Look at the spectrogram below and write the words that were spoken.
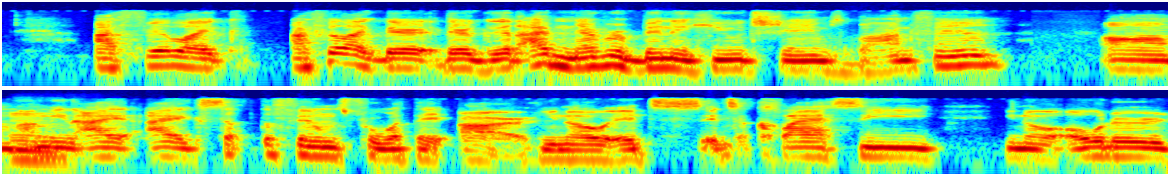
I feel like I feel like they're they're good. I've never been a huge James Bond fan. Um, mm. I mean, I I accept the films for what they are. You know, it's it's a classy, you know, older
